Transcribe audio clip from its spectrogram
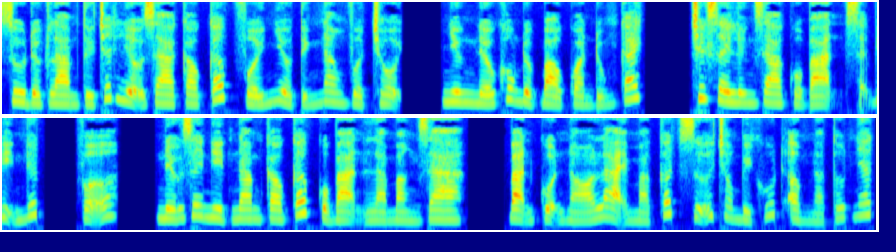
Dù được làm từ chất liệu da cao cấp với nhiều tính năng vượt trội, nhưng nếu không được bảo quản đúng cách, chiếc dây lưng da của bạn sẽ bị nứt, vỡ. Nếu dây nịt nam cao cấp của bạn là bằng da, bạn cuộn nó lại mà cất giữ trong bịch hút ẩm là tốt nhất,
